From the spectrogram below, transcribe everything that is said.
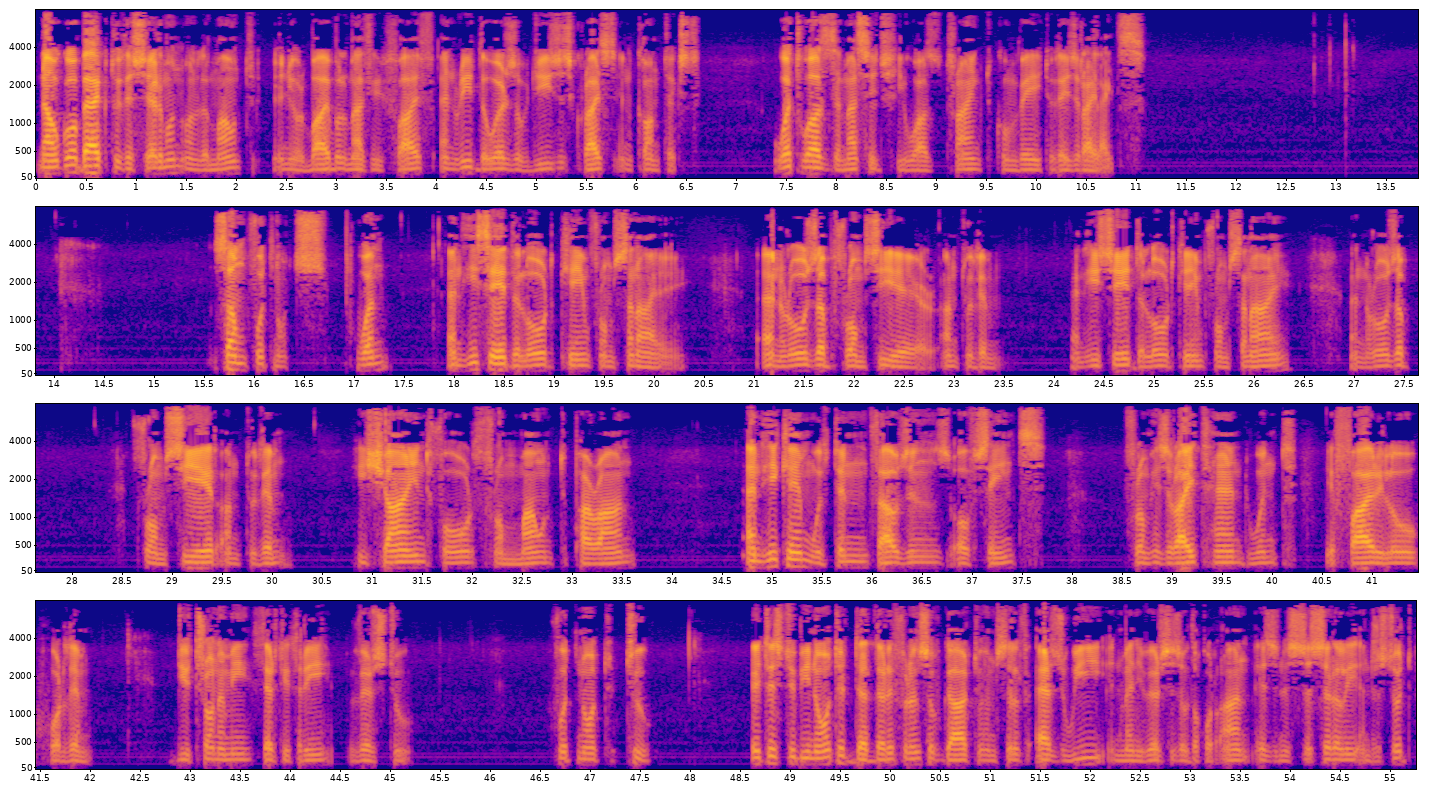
Now go back to the Sermon on the Mount in your Bible, Matthew 5, and read the words of Jesus Christ in context. What was the message he was trying to convey to the Israelites? Some footnotes. 1. And he said the Lord came from Sinai and rose up from Seir unto them. And he said the Lord came from Sinai and rose up from Seir unto them. He shined forth from Mount Paran, and he came with ten thousands of saints. From his right hand went a fiery law for them. Deuteronomy 33 verse 2. Footnote 2. It is to be noted that the reference of God to himself as we in many verses of the Quran is necessarily understood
